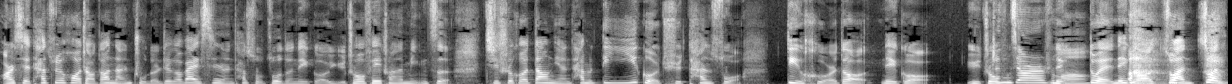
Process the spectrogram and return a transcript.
而且他最后找到男主的这个外星人，他所做的那个宇宙飞船的名字，其实和当年他们第一个去探索地核的那个宇宙针尖儿是那吗？对，那个 钻钻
